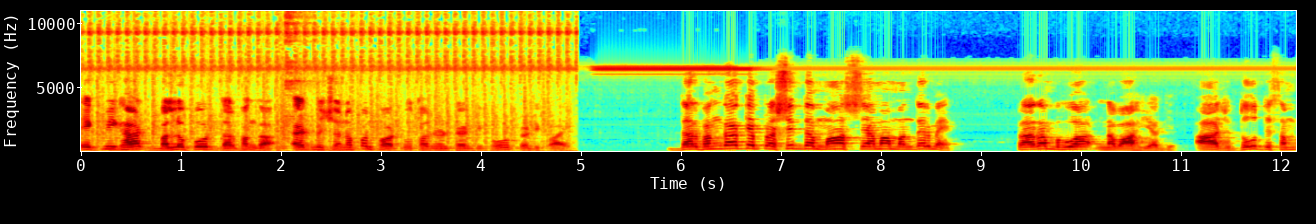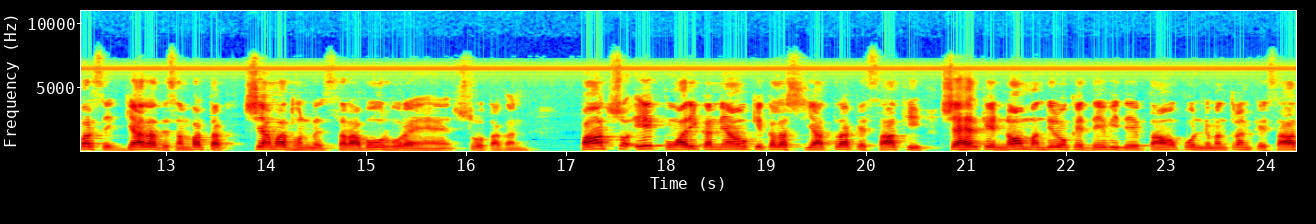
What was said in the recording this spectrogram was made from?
Ekmi Ghat, Ballopur, Darbhanga. Admission open for 2024-25 Darbhanga के प्रसिद्ध माँ श्यामा मंदिर में प्रारंभ हुआ नवाह यज्ञ। आज 2 दिसंबर से 11 दिसंबर तक श्यामा धुन में सराबोर हो रहे हैं श्रोतागण। 501 कुंवारी कन्याओं की कलश यात्रा के साथ ही शहर के नौ मंदिरों के देवी देवताओं को निमंत्रण के साथ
